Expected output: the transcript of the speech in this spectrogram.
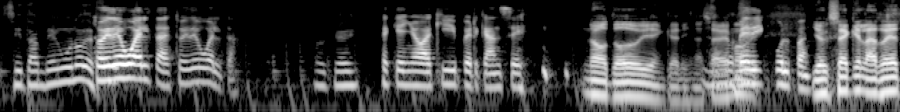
si también uno de... Estoy de vuelta, estoy de vuelta. Ok. Pequeño aquí percance. No, todo bien, Karina. Sabemos Me disculpan. Yo sé que la red,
